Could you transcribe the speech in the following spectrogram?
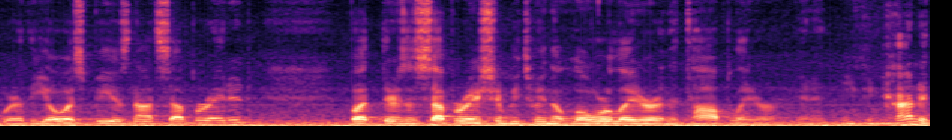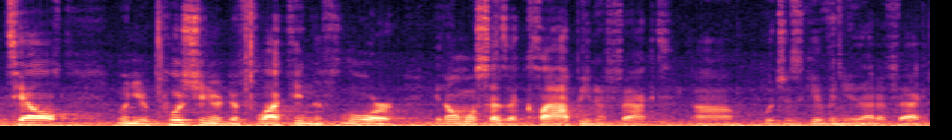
where the OSB is not separated, but there's a separation between the lower layer and the top layer. And it, you can kind of tell when you're pushing or deflecting the floor, it almost has a clapping effect, um, which is giving you that effect.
